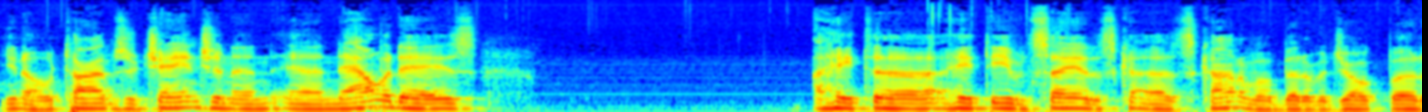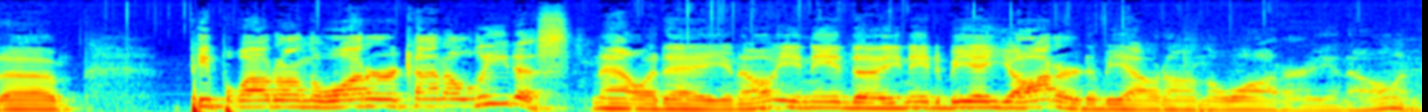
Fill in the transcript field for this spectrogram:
you know, times are changing, and, and nowadays, I hate to I hate to even say it. It's kind of, it's kind of a bit of a joke, but uh, people out on the water are kind of elitist nowadays. You know, you need to, you need to be a yachter to be out on the water. You know, and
